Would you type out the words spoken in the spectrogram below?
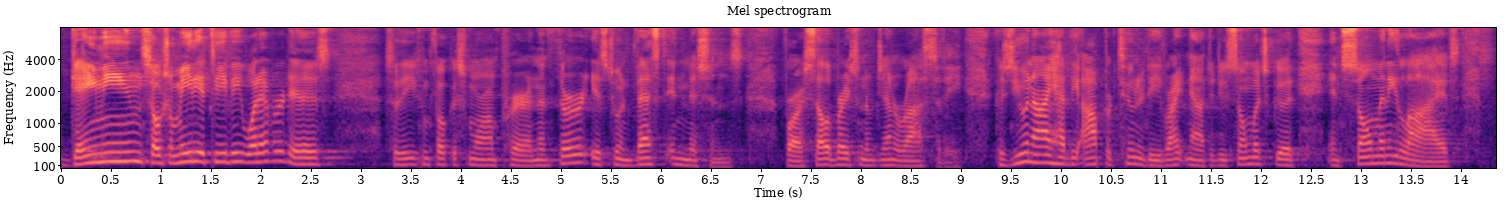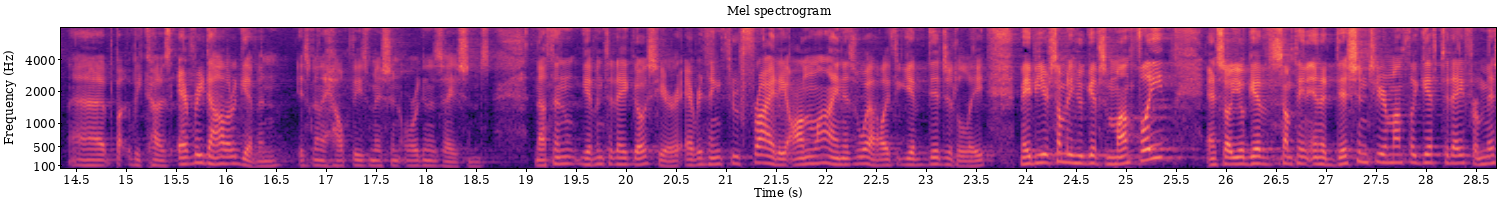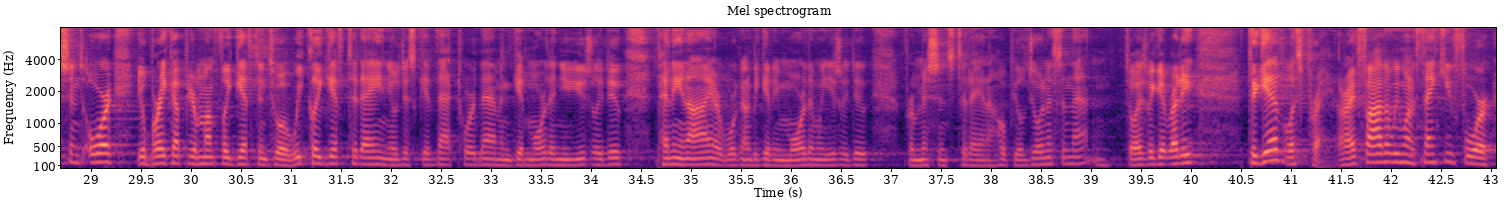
gaming, social media, TV, whatever it is, so that you can focus more on prayer. And then third is to invest in missions for our celebration of generosity. Because you and I have the opportunity right now to do so much good in so many lives. Uh, because every dollar given is going to help these mission organizations. Nothing given today goes here. Everything through Friday online as well, if you give digitally. Maybe you're somebody who gives monthly, and so you'll give something in addition to your monthly gift today for missions, or you'll break up your monthly gift into a weekly gift today, and you'll just give that toward them and give more than you usually do. Penny and I are we're going to be giving more than we usually do for missions today, and I hope you'll join us in that. And so as we get ready to give, let's pray. All right, Father, we want to thank you for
